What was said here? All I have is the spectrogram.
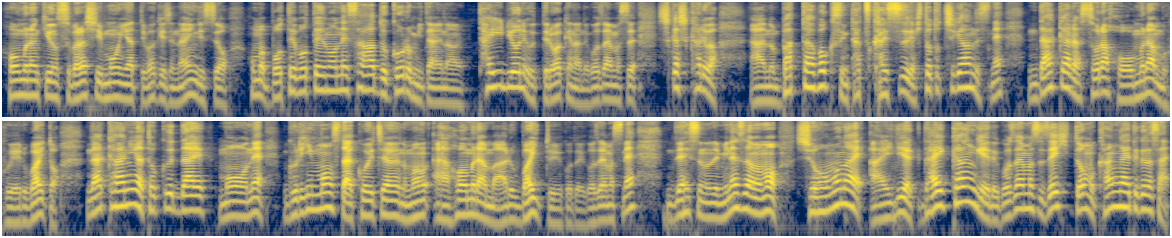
ホームラン級の素晴らしいもんやってわけじゃないんですよ。ほんま、ボテボテのね、サードゴロみたいな、大量に売ってるわけなんでございます。しかし彼は、あの、バッターボックスに立つ回数が人と違うんですね。だからそらホームランも増えるわいと。中には特大、もうね、グリーンモンスター超えちゃうのもん、あホームランもあるわいということでございますね。ですので皆様も、しょうもないアイディア、大歓迎でございます。ぜひとも考えてください。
